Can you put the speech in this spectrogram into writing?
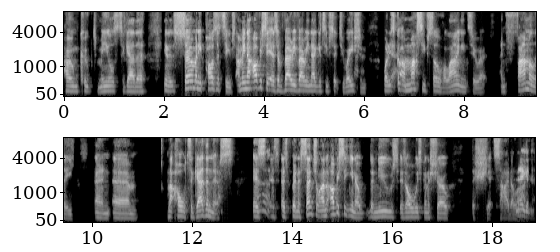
home cooked meals together. You know, there's so many positives. I mean, obviously, it's a very, very negative situation, but it's yeah. got a massive silver lining to it. And family and um, that whole togetherness is, yeah. is, has been essential. And obviously, you know, the news is always going to show the shit side of life. Negative,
